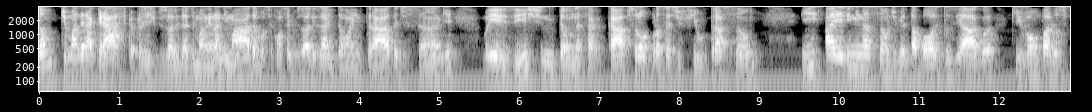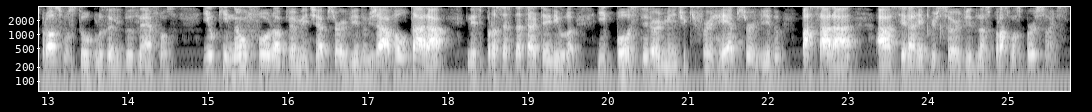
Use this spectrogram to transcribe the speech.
Então, de maneira gráfica, para a gente visualizar de maneira animada, você consegue visualizar então a entrada de sangue, existe então nessa cápsula o processo de filtração e a eliminação de metabólitos e água que vão para os próximos túbulos ali dos néfrons e o que não for, obviamente, absorvido já voltará nesse processo dessa arteríola. E posteriormente, o que for reabsorvido passará a ser reabsorvido nas próximas porções.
